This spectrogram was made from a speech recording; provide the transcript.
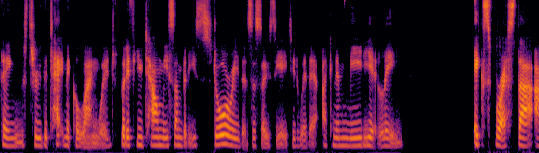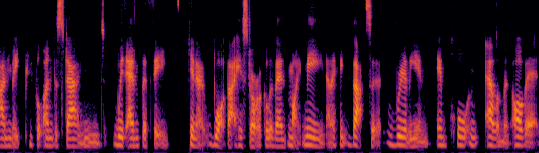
things through the technical language. But if you tell me somebody's story that's associated with it, I can immediately express that and make people understand with empathy you know what that historical event might mean and i think that's a really important element of it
